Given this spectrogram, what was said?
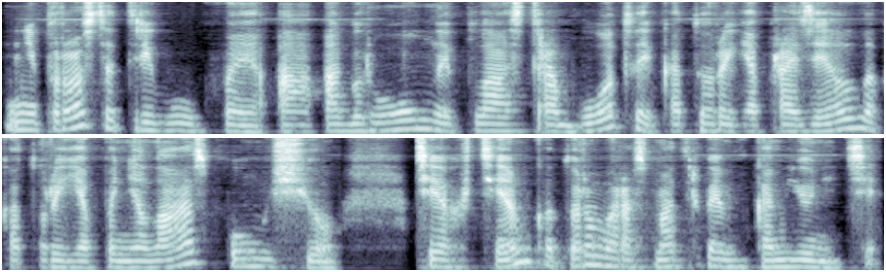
не просто три буквы, а огромный пласт работы, который я проделала, который я поняла с помощью тех тем, которые мы рассматриваем в комьюнити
